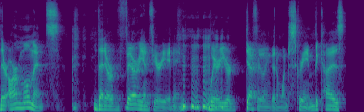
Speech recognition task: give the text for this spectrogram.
there are moments that are very infuriating where you're definitely going to want to scream because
